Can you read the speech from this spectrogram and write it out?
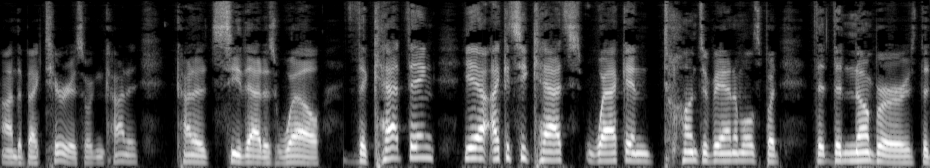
on the bacteria. So I can kind of kind of see that as well. The cat thing, yeah, I could see cats whacking tons of animals, but the the numbers, the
